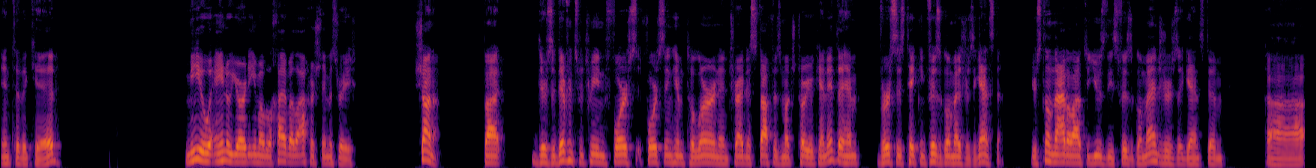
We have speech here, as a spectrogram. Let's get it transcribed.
into the kid. Miu Shana. But there's a difference between force forcing him to learn and trying to stuff as much Torah you can into him versus taking physical measures against him. You're still not allowed to use these physical measures against him uh,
